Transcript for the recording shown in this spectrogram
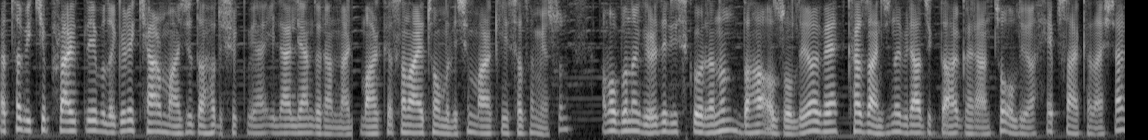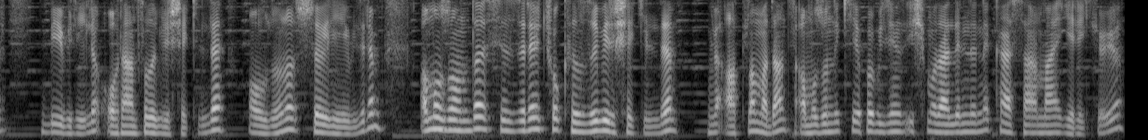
Ha tabii ki private label'a göre kar marjı daha düşük veya ilerleyen dönemler marka sana ait olmadığı için markayı satamıyorsun. Ama buna göre de risk oranın daha az oluyor ve kazancında birazcık daha garanti oluyor. Hepsi arkadaşlar birbiriyle orantılı bir şekilde olduğunu söyleyebilirim. Amazon'da sizlere çok hızlı bir şekilde ve atlamadan Amazon'daki yapabileceğiniz iş modellerinde ne kadar sermaye gerekiyor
